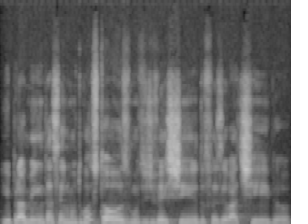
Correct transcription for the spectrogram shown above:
E para mim está sendo muito gostoso, muito divertido fazer o atilho.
